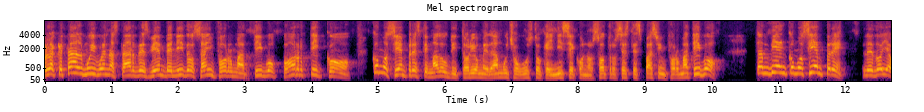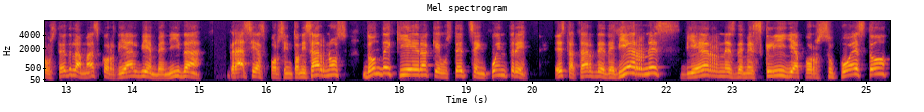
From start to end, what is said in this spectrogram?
Hola, ¿qué tal? Muy buenas tardes. Bienvenidos a Informativo Pórtico. Como siempre, estimado auditorio, me da mucho gusto que inicie con nosotros este espacio informativo. También, como siempre, le doy a usted la más cordial bienvenida. Gracias por sintonizarnos donde quiera que usted se encuentre. Esta tarde de viernes, viernes de mezclilla, por supuesto,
